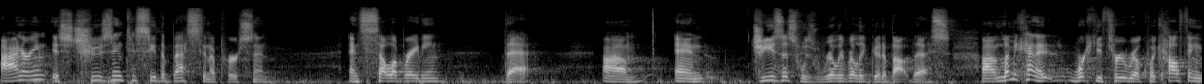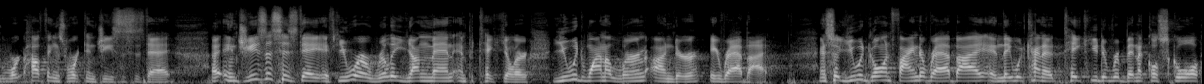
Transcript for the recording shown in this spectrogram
Honoring is choosing to see the best in a person and celebrating that. Um, and Jesus was really, really good about this. Um, let me kind of work you through real quick how, thing how things worked in Jesus' day. Uh, in Jesus' day, if you were a really young man in particular, you would want to learn under a rabbi. And so you would go and find a rabbi, and they would kind of take you to rabbinical school,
